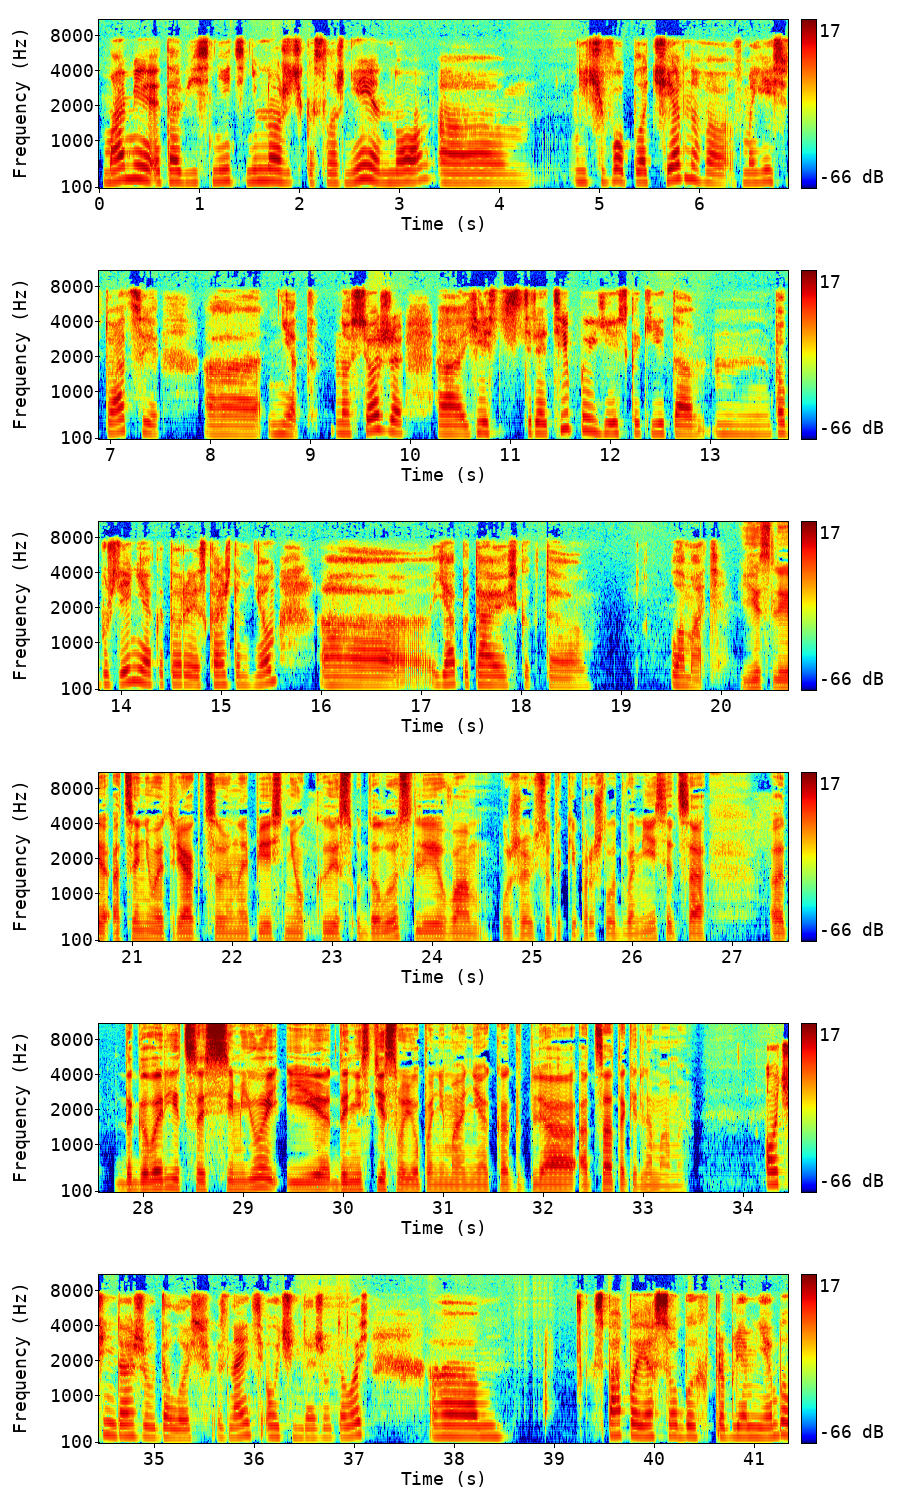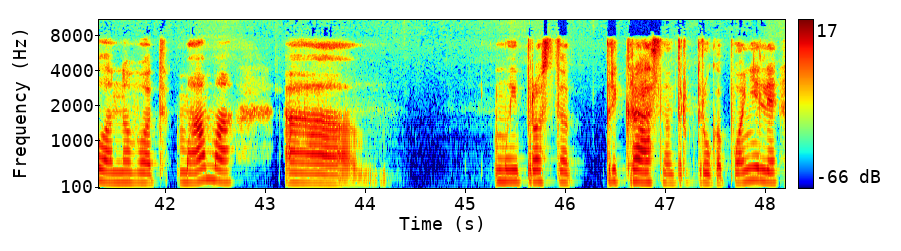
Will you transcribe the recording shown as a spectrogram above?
Маме это объяснить немножечко сложнее, но, ам, ничего плачевного в моей ситуации, а, нет. Но всё же, а, есть стереотипы, есть какие-то, побуждения, которые с каждым днём, а, я пытаюсь как-то ломать. Если оценивать реакцию на песню "Кыз", удалось ли вам, уже всё-таки прошло 2 месяца, э, договориться с семьей и донести своё понимание как для отца, так и для мамы? Очень даже удалось. Вы знаете, очень даже удалось. Ам, с папой особых проблем не было, но вот мама, ам, мы просто прекрасно друг друга поняли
